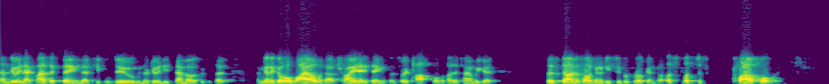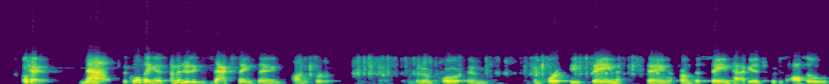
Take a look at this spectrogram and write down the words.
I'm doing that classic thing that people do when they're doing these demos, which is that I'm going to go a while without trying anything. So it's very possible that by the time we get this done, it's all going to be super broken. But let's let's just plow forward. Okay. Now the cool thing is I'm going to do the exact same thing on the server. I'm going to import um, import the same thing from the same package, which is also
